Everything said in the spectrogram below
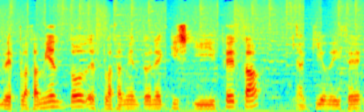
desplazamiento, desplazamiento en X y Z. Aquí donde dice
